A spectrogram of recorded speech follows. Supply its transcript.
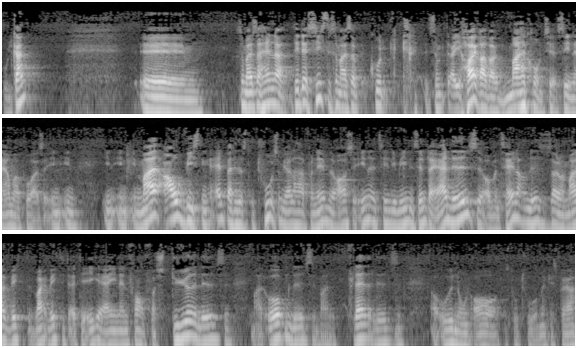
fuld gang. Øh, som altså handler, det der sidste, som altså kunne, som der i høj grad var meget grund til at se nærmere på, altså en, en, en, en, en meget afvisning af alt, hvad der hedder struktur, som jeg allerede har fornemmet, også indad til i meningen. Selvom der er ledelse, og man taler om ledelse, så er det meget vigtigt, meget vigtigt, at det ikke er en eller anden form for styret ledelse, meget åben ledelse, meget flad ledelse, og uden nogen overordnet struktur, man kan spørge,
